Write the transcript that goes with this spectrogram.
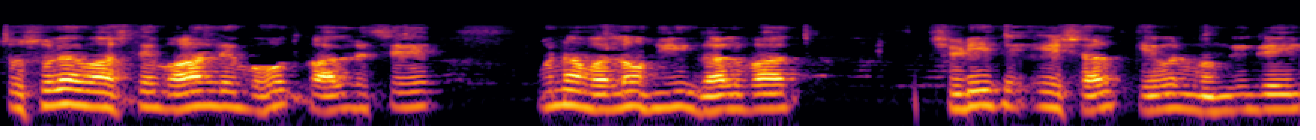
ਸੋ ਸੁਲਹ ਵਾਸਤੇ ਬਾਹਰਲੇ ਬਹੁਤ ਕਾਲ ਸੇ ਉਹਨਾਂ ਵੱਲੋਂ ਹੀ ਗੱਲਬਾਤ ਛਿੜੀ ਤੇ ਇਹ ਸ਼ਰਤ ਕੇਵਲ ਮੰਗੀ ਗਈ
